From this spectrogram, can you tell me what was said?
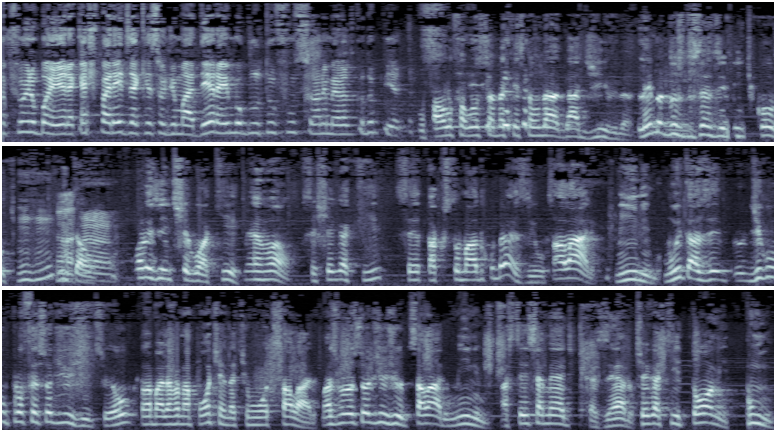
eu fui no banheiro. É que as paredes aqui são de madeira, aí meu Bluetooth funciona melhor do que o do Pito. O Paulo falou sobre a questão da, da dívida. Lembra dos 220 coach? Uhum. Então, Ah. quando a gente chegou aqui, meu irmão, você chega aqui, você tá acostumado com o Brasil. Salário mínimo. Muitas vezes, digo professor de jiu-jitsu, eu trabalhava na ponte, ainda tinha um outro salário. Mas professor de jiu-jitsu, salário mínimo. Assistência médica, zero. Chega aqui, tome, pum,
